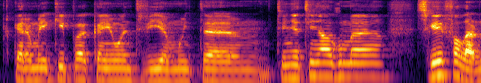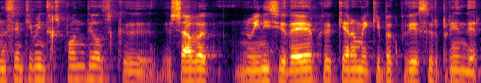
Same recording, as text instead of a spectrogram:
porque era uma equipa quem eu antevia muita. Tinha, tinha alguma. Cheguei a falar no sentimento de respondo deles, que achava no início da época que era uma equipa que podia surpreender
